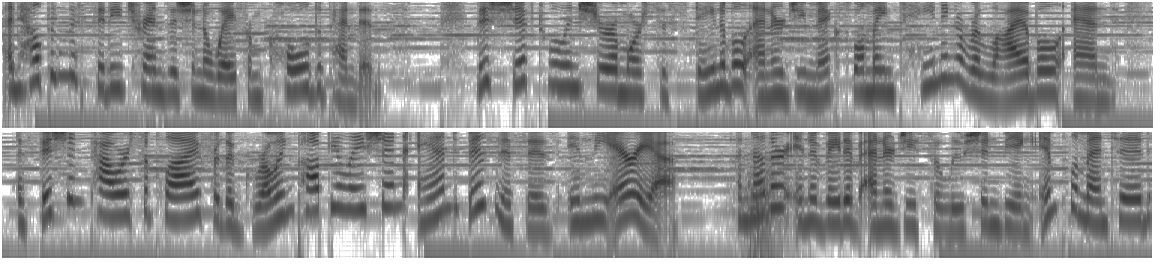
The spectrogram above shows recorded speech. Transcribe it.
and helping the city transition away from coal dependence. This shift will ensure a more sustainable energy mix while maintaining a reliable and efficient power supply for the growing population and businesses in the area. Another innovative energy solution being implemented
